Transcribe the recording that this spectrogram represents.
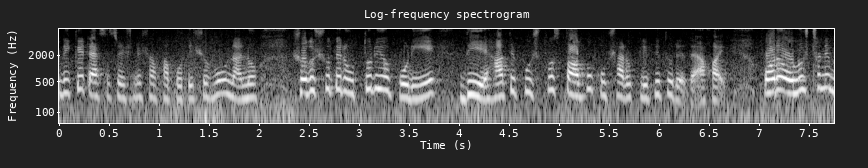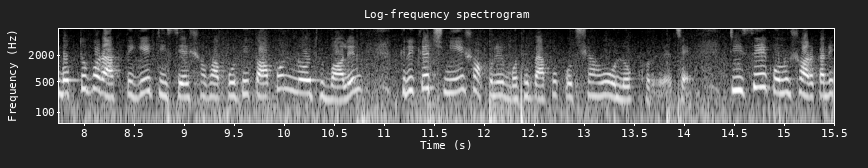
ক্রিকেট অ্যাসোসিয়েশনের সভাপতি সহ অন্যান্য সদস্যদের উত্তরীয় পরিয়ে দিয়ে হাতে পুষ্পস্তবক ও স্মারকলিপি তুলে দেওয়া হয়। পরে অনুষ্ঠানে বক্তব্য রাখতে গিয়ে টিসিএর সভাপতি তপন লোধ বলেন, ক্রিকেট নিয়ে সকলের মধ্যে ব্যাপক উৎসাহ ও লক্ষ্য রয়েছে। টিসিএ কোনো সরকারি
